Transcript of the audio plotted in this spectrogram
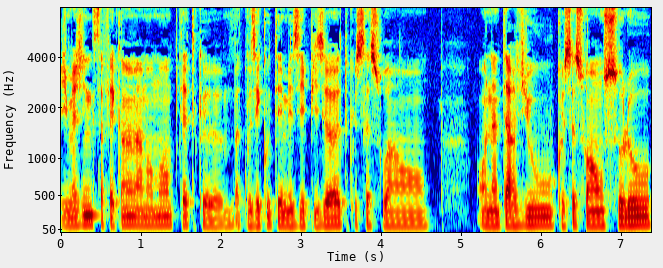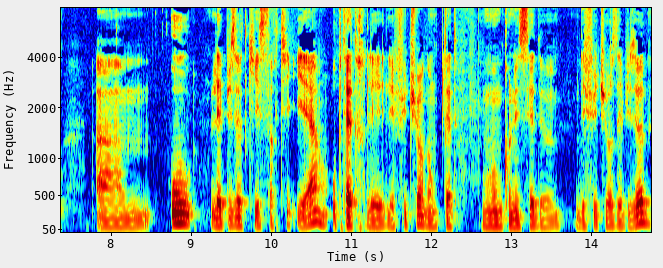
j'imagine que ça fait quand même un moment peut-être que, bah, vous écoutez mes épisodes, que ce soit en, interview, que ce soit en solo, euh, ou l'épisode qui est sorti hier, ou peut-être les, futurs, donc peut-être vous me connaissez de, des futurs épisodes.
